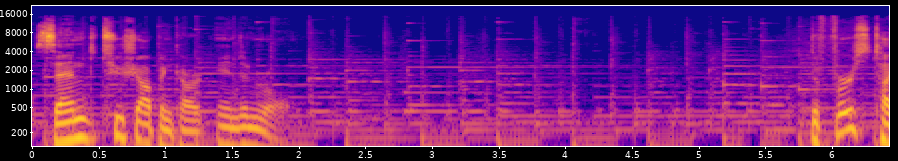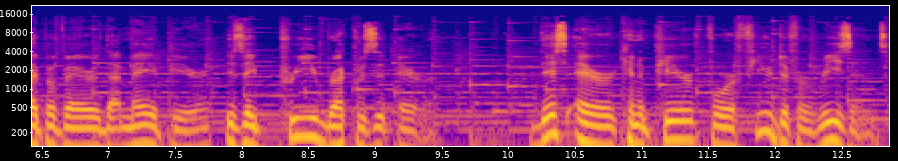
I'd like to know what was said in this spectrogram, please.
Send to shopping cart and enroll. The first type of error that may appear is a prerequisite error. This error can appear for a few different reasons,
